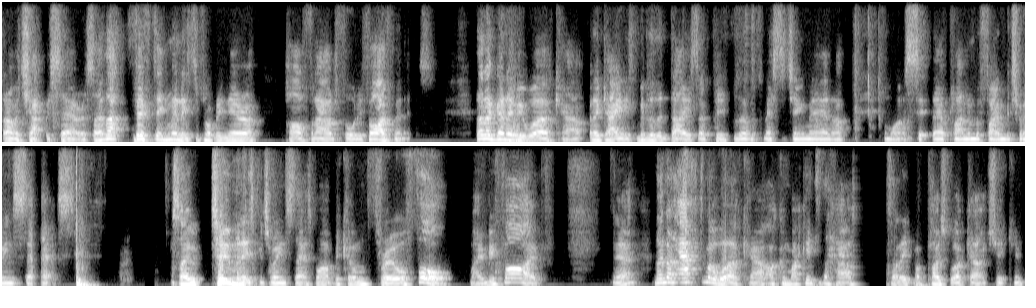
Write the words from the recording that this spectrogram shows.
and have a chat with Sarah. So that 15 minutes is probably nearer half an hour to 45 minutes. Then I'm going to be workout. And again, it's middle of the day, so people are messaging me and I, I might sit there on the phone between sets. So two minutes between sets might become three or four, maybe five. Yeah. And Then after my workout, I'll come back into the house. I'll eat my post-workout chicken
